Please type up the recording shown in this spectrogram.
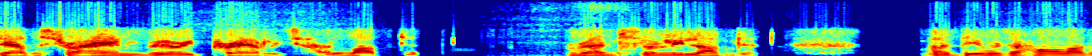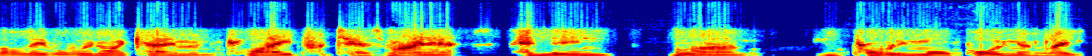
South Australia and very proudly so. I Loved it. Absolutely loved it. But there was a whole other level when I came and played for Tasmania and then um, probably more poignantly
